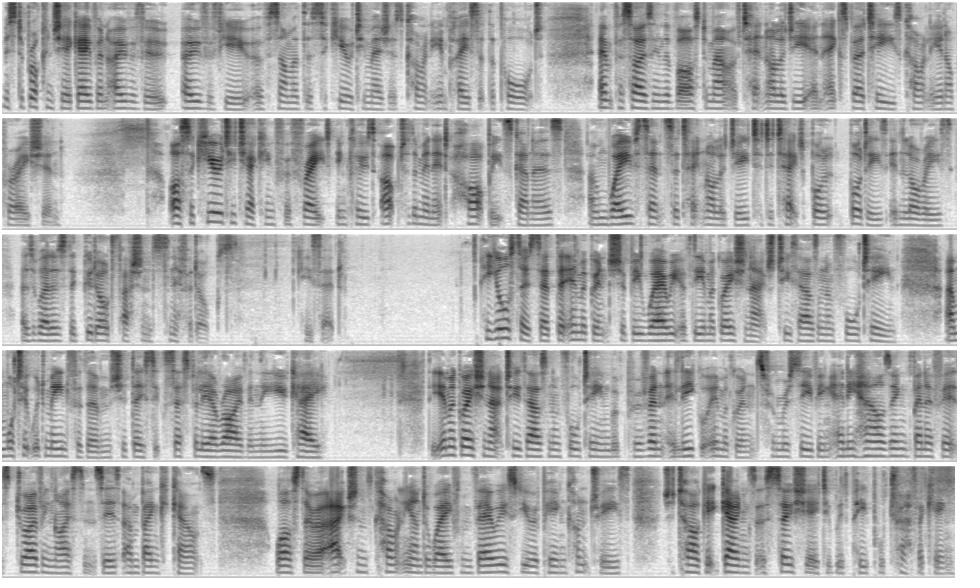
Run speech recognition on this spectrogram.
Mr. Brokenshire gave an overview, overview of some of the security measures currently in place at the port, emphasising the vast amount of technology and expertise currently in operation. Our security checking for freight includes up to the minute heartbeat scanners and wave sensor technology to detect bo- bodies in lorries, as well as the good old fashioned sniffer dogs, he said. He also said that immigrants should be wary of the Immigration Act 2014 and what it would mean for them should they successfully arrive in the UK. The Immigration Act 2014 would prevent illegal immigrants from receiving any housing, benefits, driving licenses, and bank accounts, whilst there are actions currently underway from various European countries to target gangs associated with people trafficking.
